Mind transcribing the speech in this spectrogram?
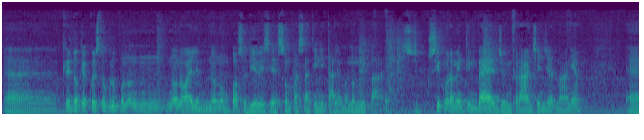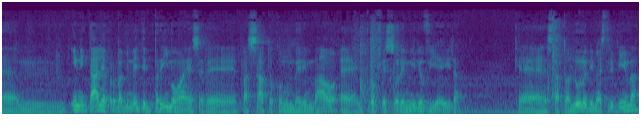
eh, credo che questo gruppo non, non, ho, non, posso dirvi se sono passati in Italia, ma non mi pare. Sicuramente in Belgio, in Francia, in Germania. Eh, in Italia probabilmente il primo a essere passato con un berimbau è il professore Emilio Vieira, che è stato alunno di Mestre Bimba,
